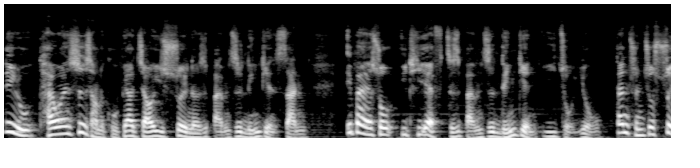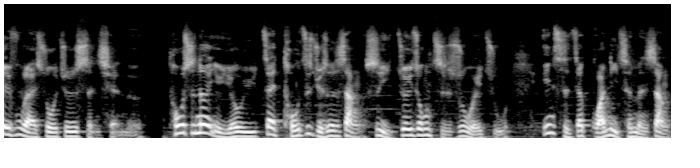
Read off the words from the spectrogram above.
例如，台湾市场的股票交易税呢是百分之零点三，一般来说 ETF 则是百分之零点一左右。单纯就税负来说，就是省钱了。同时呢，也由于在投资决策上是以追踪指数为主，因此在管理成本上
